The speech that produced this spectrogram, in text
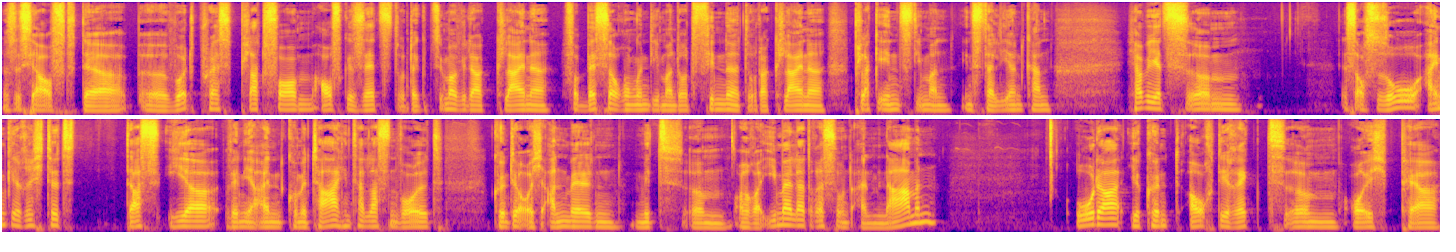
das ist ja auf der äh, WordPress-Plattform aufgesetzt und da gibt's immer wieder kleine Verbesserungen, die man dort findet oder kleine Plugins, die man installieren kann. Ich habe jetzt ähm, es auch so eingerichtet, dass ihr, wenn ihr einen Kommentar hinterlassen wollt, könnt ihr euch anmelden mit ähm, eurer E-Mail-Adresse und einem Namen Oder ihr könnt auch direkt ähm, euch per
